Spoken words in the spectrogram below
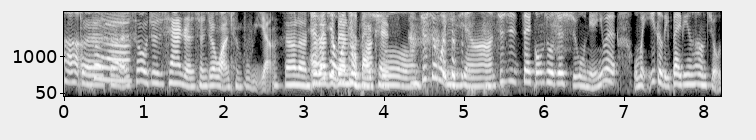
对对对，所以我就是现在人生就完全不一样。对了，而且我坦白说，就是我以前啊，就是在工作这十五年，因为我们一个礼拜一定上九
